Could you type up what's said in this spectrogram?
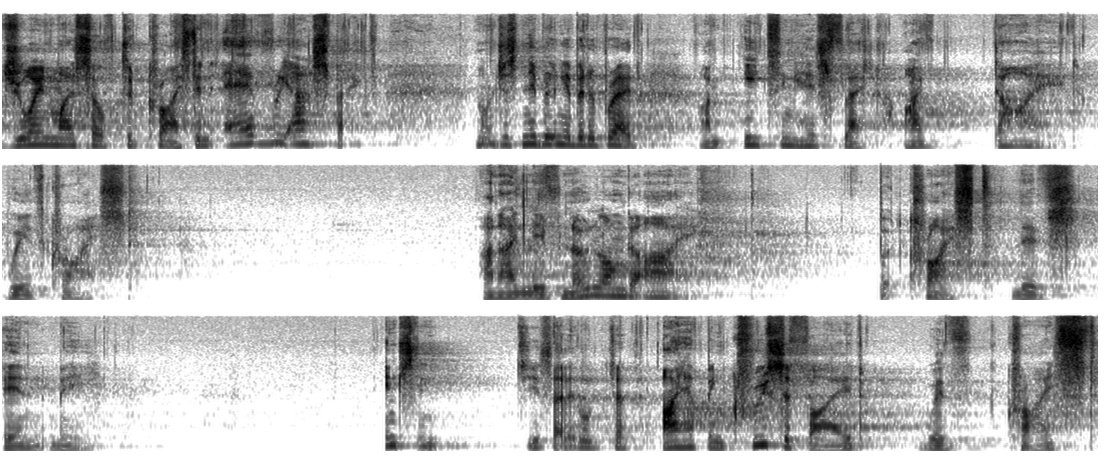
join myself to Christ in every aspect, not just nibbling a bit of bread, I'm eating his flesh. I've died with Christ. And I live no longer I, but Christ lives in me. Interesting. Use that little. I have been crucified with Christ.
